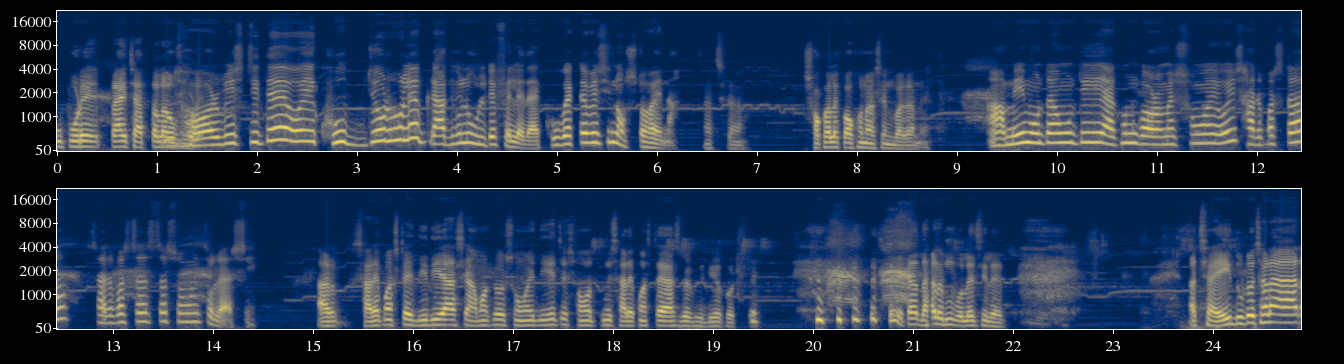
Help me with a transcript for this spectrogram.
উপরে প্রায় চারতলা উপরে? ঝড় বৃষ্টিতে ওই খুব জোর হলে গাছগুলো উল্টে ফেলে দেয় খুব একটা বেশি নষ্ট হয় না। আচ্ছা। সকালে কখন আসেন বাগানে? আমি মোটামুটি এখন গরমের সময় ওই সাড়ে পাঁচটা সাড়ে পাঁচটার সময় চলে আসি। আর সাড়ে পাঁচটায় দিদি আসে আমাকেও সময় দিয়েছে সময় তুমি সাড়ে পাঁচটায় আসবে ভিডিও করতে। এটা দারুণ বলেছিলেন। আচ্ছা এই দুটো ছাড়া আর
